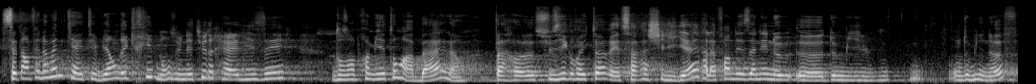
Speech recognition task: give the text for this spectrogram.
C'est un phénomène qui a été bien décrit dans une étude réalisée dans un premier temps à Bâle par euh, Suzy Greuter et Sarah Schilliger à la fin des années 2000, en 2009,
